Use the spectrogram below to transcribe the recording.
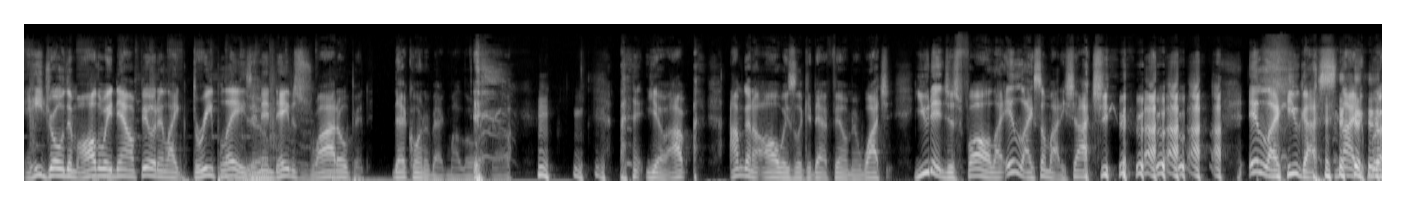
and he drove them all the way downfield in like three plays, and then Davis was wide open. That cornerback, my lord. Yo, I I'm gonna always look at that film and watch. it. You didn't just fall like it, like somebody shot you. it like you got sniped, bro.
